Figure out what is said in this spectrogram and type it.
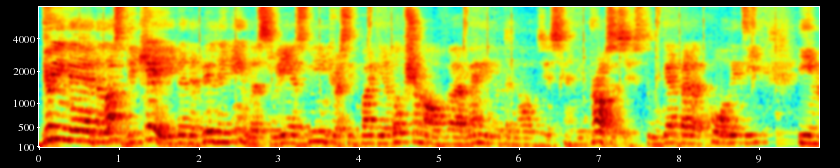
During uh, the last decade, the building industry has been interested by the adoption of uh, many new technologies and new processes to get better quality in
